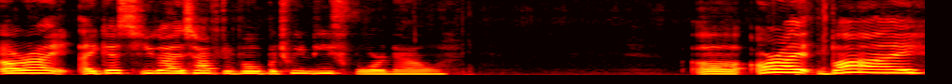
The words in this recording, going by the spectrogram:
Alright, I guess you guys have to vote between these four now. Uh, alright, bye.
